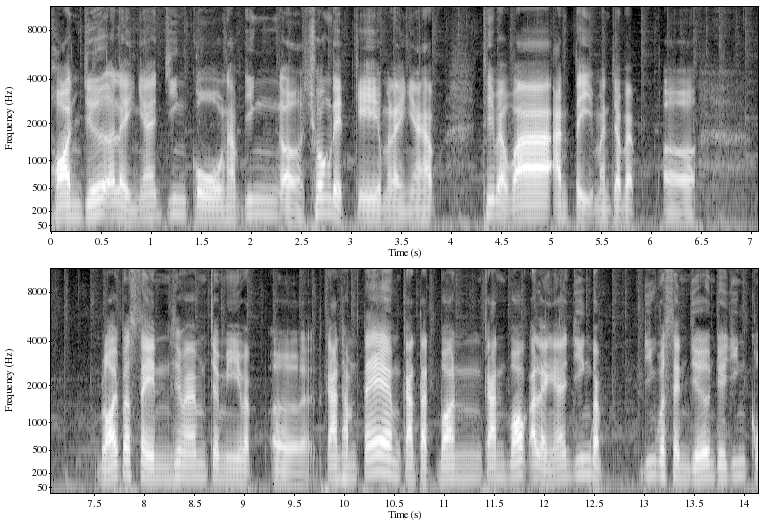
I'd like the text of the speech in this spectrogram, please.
พรเยอะอะไรเงี้ยยิ่งโกงนะครับ ยิ่งเออช่วงเด็ดเกมอะไรเงี้ยครับ ที่แบบว่าอันติมันจะแบบเออร้อยเปอร์เซ็นต์ใช่ไหมมันจะมีแบบเอ่อการทำแต้ม การตัดบอล การบล็อกอะไรเงี้ยยิ่งแบบยิ่งเปอร์เซ็นต์เยอะมันจะยิ่งโก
